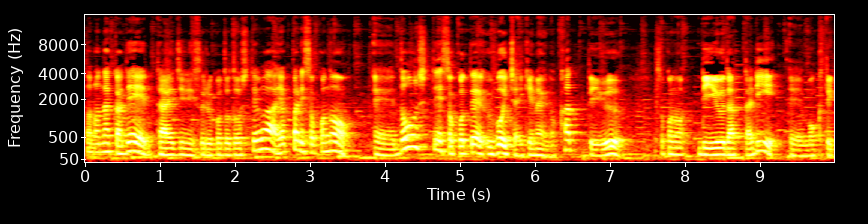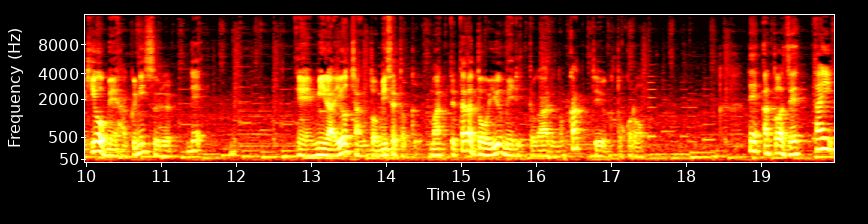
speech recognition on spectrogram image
その中で大事にすることとしてはやっぱりそこの、えー、どうしてそこで動いちゃいけないのかっていうそこの理由だったり、えー、目的を明白にする。でえー、未来をちゃんと見せとく。待ってたらどういうメリットがあるのかっていうところ。であとは絶対、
